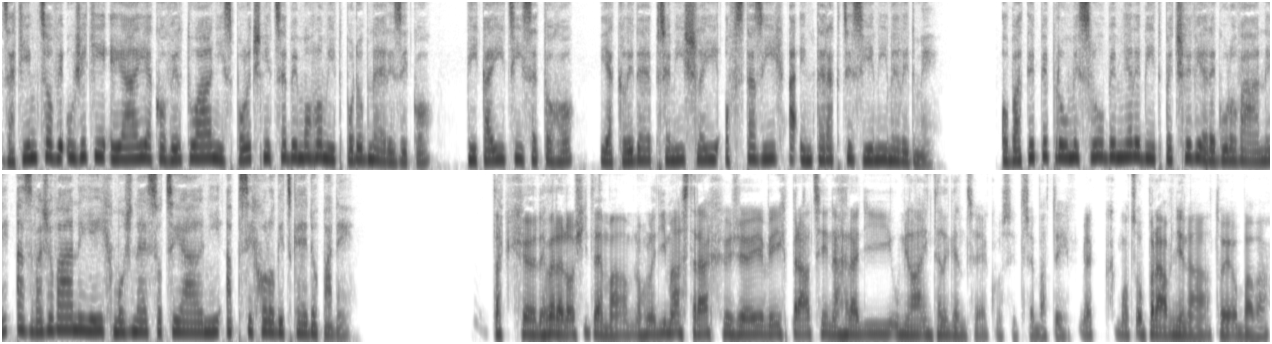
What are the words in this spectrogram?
Zatímco využití AI jako virtuální společnice by mohlo mít podobné riziko, týkající se toho, jak lidé přemýšlejí o vztazích a interakci s jinými lidmi. Oba typy průmyslů by měly být pečlivě regulovány a zvažovány jejich možné sociální a psychologické dopady. Tak jdeme na další téma. Mnoho lidí má strach, že je v jejich práci nahradí umělá inteligence, jako si třeba ty. Jak moc oprávněná to je obava?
